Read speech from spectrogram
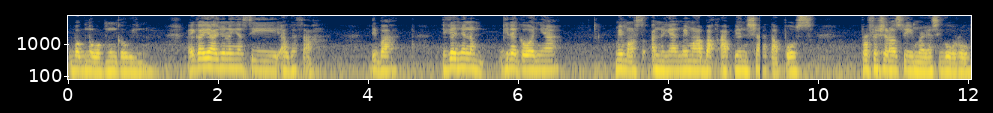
Huwag na huwag mong gawin. Ay, gaya nyo lang yan si Agatha. Di ba? Eh, ganyan ang ginagawa niya. May mga, ano yan, may mga backup yan siya. Tapos, professional swimmer yan siguro.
